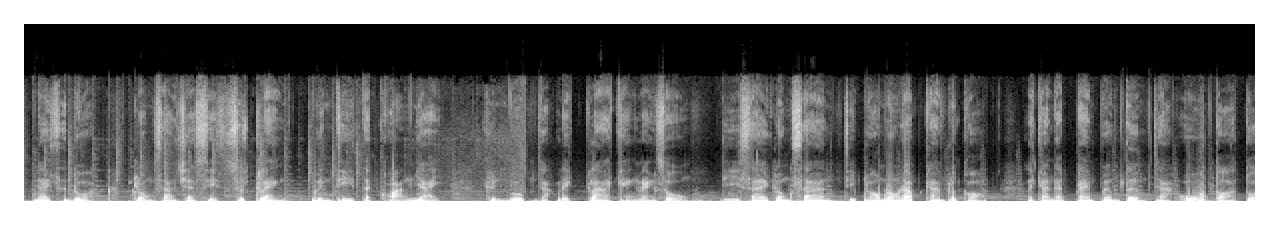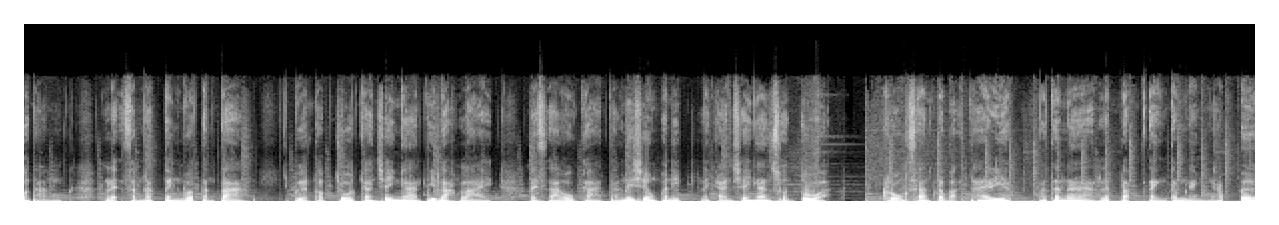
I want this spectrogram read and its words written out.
บได้สะดวก โครงสร้างแชสซิสสุดแกร่ง พื้นที่ตัดขวางใหญ่ ขึ้นรูปจากเหล็กกล้าแข็งแรงสูง ดีไซน์โครงสร้างที่พร้อมรองรับการประกอบ และการดัดแปลงเพิ่มเติมจากอู่ต่อตัวถัง และสำนักแต่งรถต่างๆ เพื่อตอบโจทย์การใช้งานที่หลากหลาย และสร้างโอกาสทั้งในเชิงพาณิชย์และการใช้งานส่วนตัว โครงสร้างกระบะท้ายเรียบ พัฒนาและปรับแต่งตำแหน่ง upper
